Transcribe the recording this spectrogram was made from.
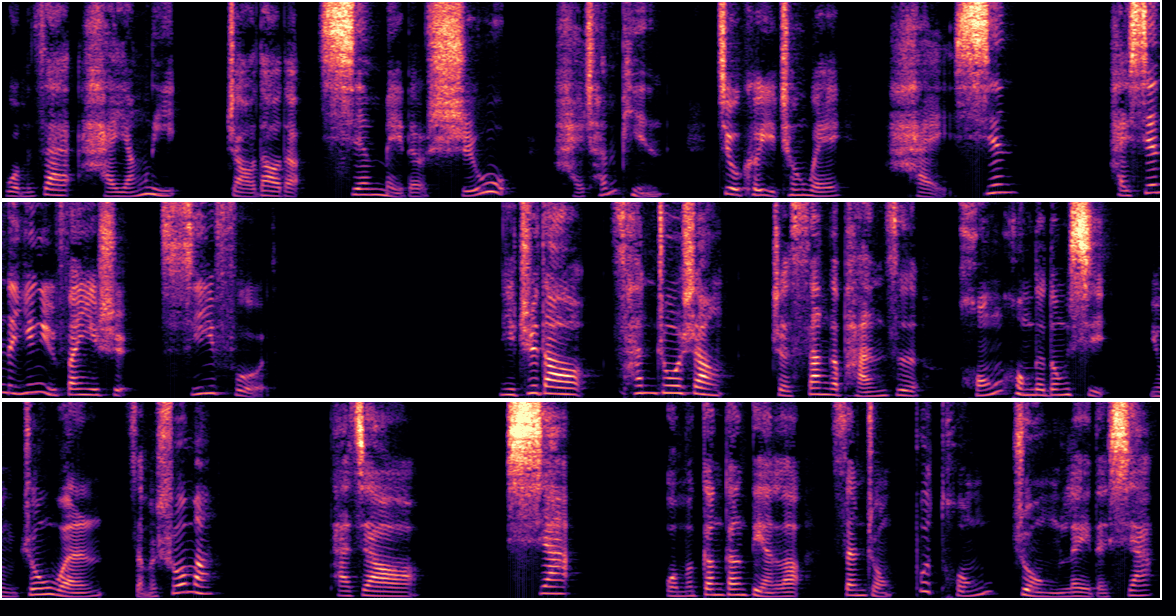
我们在海洋里找到的鲜美的食物、海产品，就可以称为海鲜。海鲜的英语翻译是 seafood。你知道餐桌上这三个盘子红红的东西用中文怎么说吗？它叫虾。我们刚刚点了三种不同种类的虾，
